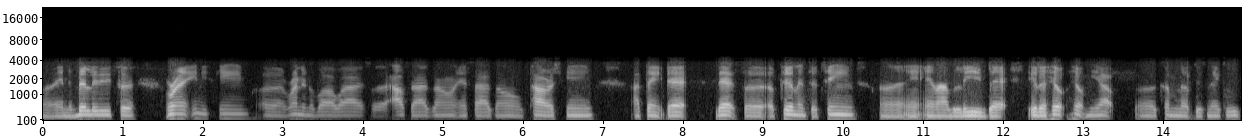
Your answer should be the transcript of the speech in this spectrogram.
uh, and the ability to run any scheme, uh, running the ball wise, uh, outside zone, inside zone, power scheme. I think that that's uh, appealing to teams uh, and, and I believe that it'll help help me out uh, coming up this next week.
